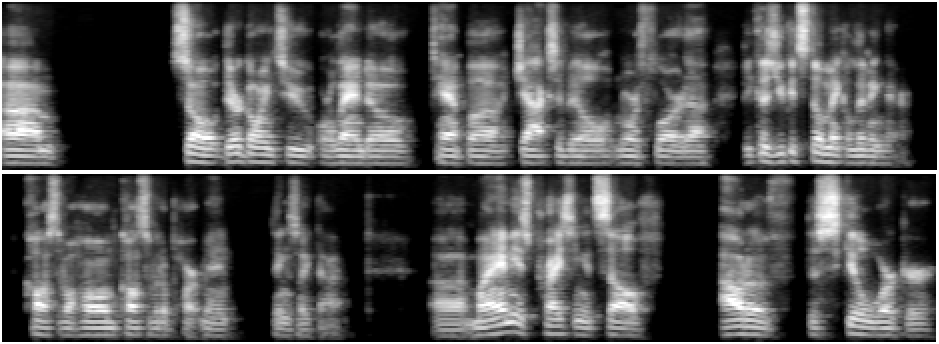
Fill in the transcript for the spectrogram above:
Um, so they're going to Orlando, Tampa, Jacksonville, North Florida, because you could still make a living there. Cost of a home, cost of an apartment, things like that. Uh, Miami is pricing itself out of the skill worker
